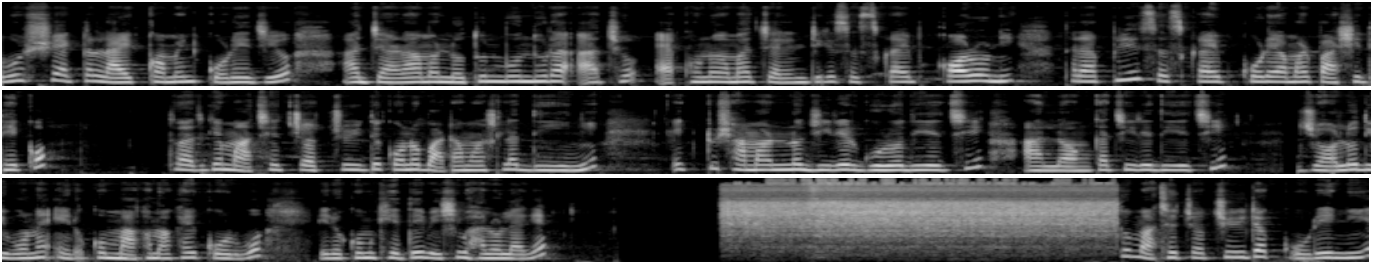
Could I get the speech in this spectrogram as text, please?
অবশ্যই একটা লাইক, কমেন্ট করে যেও। আর যারা আমার নতুন বন্ধুরা আছো এখনও আমার চ্যানেলটিকে সাবস্ক্রাইব করনি, তারা প্লিজ সাবস্ক্রাইব করে আমার পাশে থেকো। তো আজকে মাছের চচ্চড়িতে কোনো বাটা মশলা দিইনি। একটু সামান্য জিরের গুঁড়ো দিয়েছি আর লঙ্কা চিড়ে দিয়েছি। জলও দিব না, এরকম মাখামাখাই করব, এরকম খেতে বেশি ভালো লাগে। তো মাছের চচ্চড়িটা করে নিয়ে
